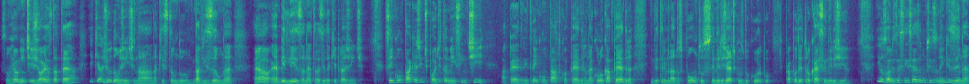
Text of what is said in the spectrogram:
São realmente joias da Terra e que ajudam a gente na, na questão do, da visão, né? É a, é a beleza né, trazida aqui para a gente. Sem contar que a gente pode também sentir a pedra, entrar em contato com a pedra, né? colocar a pedra em determinados pontos energéticos do corpo para poder trocar essa energia. E os óleos essenciais eu não preciso nem dizer, né?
